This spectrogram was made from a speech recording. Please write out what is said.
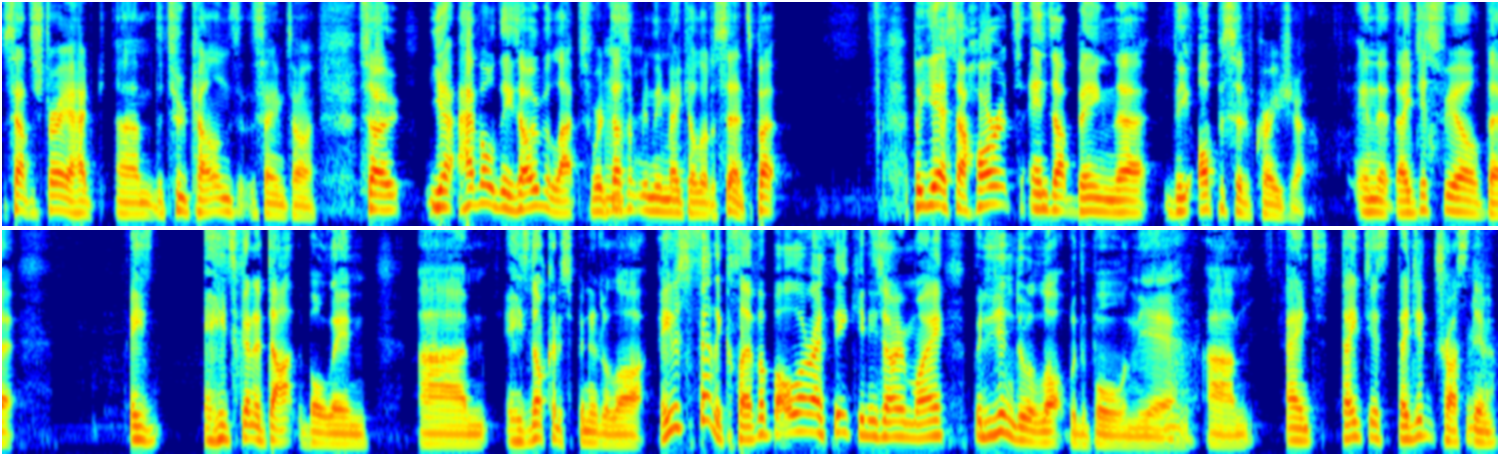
South Australia had um, the two Cullens at the same time. So yeah, have all these overlaps where it doesn't really make a lot of sense. But but yeah, so Hauritz ends up being the the opposite of Krejza in that they just feel that he's he's going to dart the ball in. Um, he's not going to spin it a lot. He was a fairly clever bowler, I think, in his own way, but he didn't do a lot with the ball in the air. Um, and they just they didn't trust him.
